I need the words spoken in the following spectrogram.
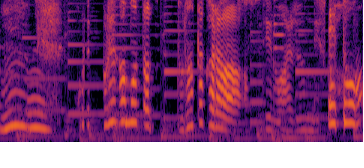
うん、うんこれこれがまたどなたからっていうのはあるんですか？えっと、こん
